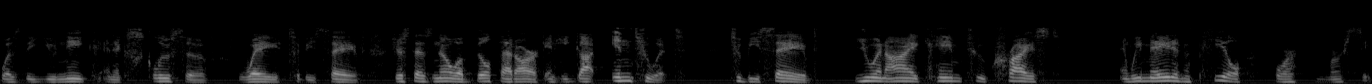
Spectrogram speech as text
was the unique and exclusive way to be saved. Just as Noah built that ark and he got into it to be saved, you and I came to Christ and we made an appeal for mercy.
